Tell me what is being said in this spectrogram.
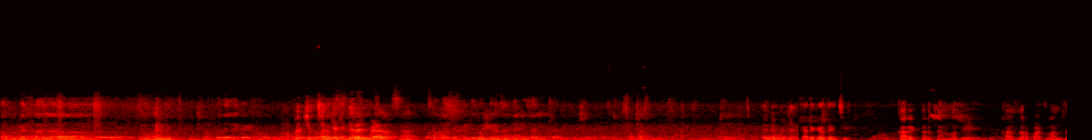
तालुक्यातला पदाधिकारी नव्हतो. अपेक्षित संख्या किती राहील किती लोक येतात त्यांनी सांगितलं. म्हणजे कार्यकर्त्यांची. कार्यकर्त्यांमध्ये खासदार पाटलांचं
